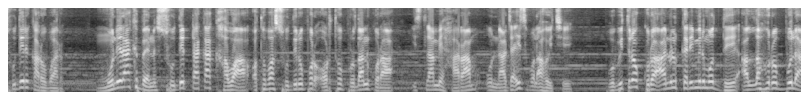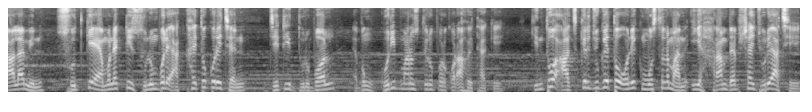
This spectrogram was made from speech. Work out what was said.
সুদের কারোবার। মনে রাখবেন, সুদের টাকা খাওয়া অথবা সুদের উপর অর্থ প্রদান করা ইসলামে হারাম ও নাজাইজ বলা হয়েছে। পবিত্র কুরআনুল করিমের মধ্যে আল্লাহ রব্বুল আলামিন সুদকে এমন একটি জুলুম বলে আখ্যায়িত করেছেন, যেটি দুর্বল এবং গরিব মানুষদের উপর করা হয়ে থাকে। কিন্তু আজকের যুগে তো অনেক মুসলমান এই হারাম ব্যবসায় জুড়ে আছে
